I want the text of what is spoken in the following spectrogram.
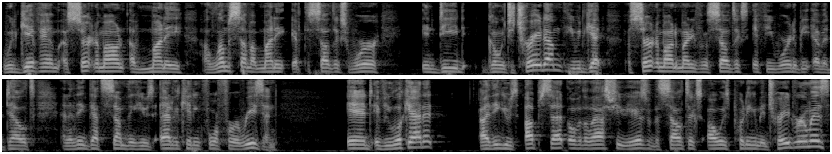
would give him a certain amount of money, a lump sum of money, if the Celtics were indeed going to trade him. He would get a certain amount of money from the Celtics if he were to be ever dealt. And I think that's something he was advocating for for a reason. And if you look at it, I think he was upset over the last few years with the Celtics always putting him in trade rumors.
